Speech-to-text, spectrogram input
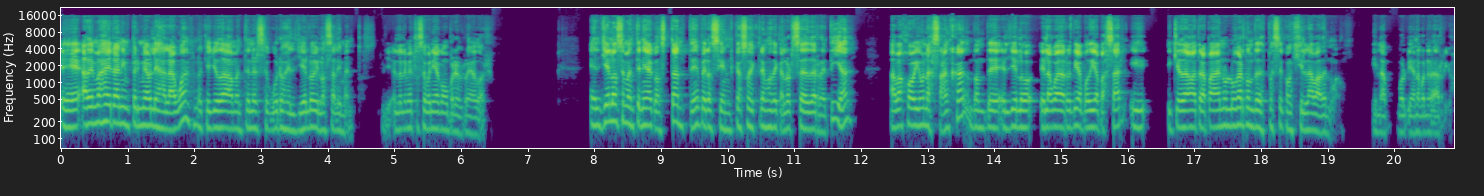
Eh, además eran impermeables al agua, lo que ayudaba a mantener seguros el hielo y los alimentos. El alimento se ponía como por alrededor. El hielo se mantenía constante, pero si en casos extremos de calor se derretía, abajo había una zanja donde el hielo, el agua derretida podía pasar y, y quedaba atrapada en un lugar donde después se congelaba de nuevo y la volvían a poner arriba.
